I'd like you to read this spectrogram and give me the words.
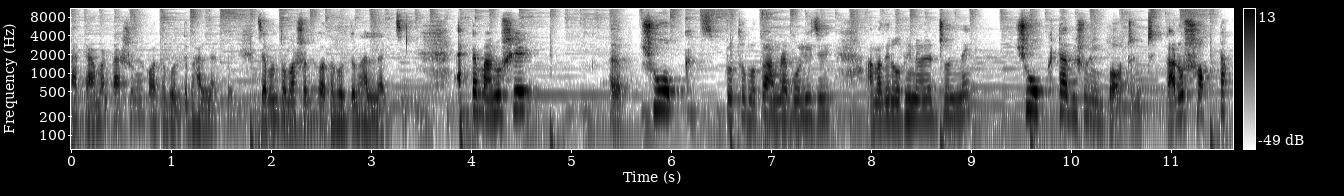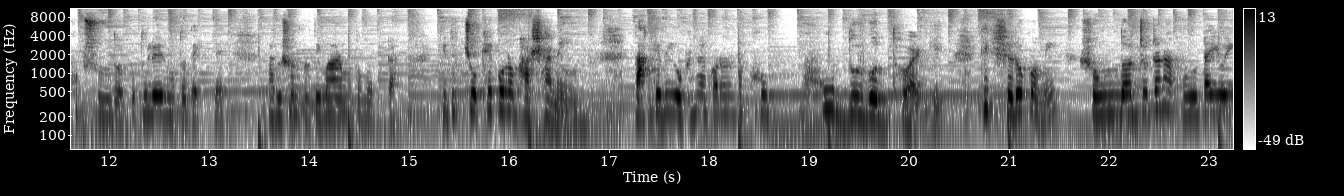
থাকে, আমার তার সঙ্গে কথা বলতে ভালো লাগবে। যেমন তোমার সঙ্গে কথা বলতে ভালো লাগছে। একটা মানুষের চোখ প্রথমত আমরা বলি যে, আমাদের অভিনয়ের জন্যে চোখটা ভীষণ ইম্পর্ট্যান্ট কারও সবটা খুব সুন্দর, পুতুলের মতো দেখতে, বা ভীষণ প্রতিমার মতো মুখটা। কিন্তু চোখে কোনো ভাষা নেই। তাকে দিয়ে অভিনয় করানোটা খুব খুব দুর্বোধ্য আর কি। ঠিক সেরকমই সৌন্দর্যটা না পুরোটাই ওই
